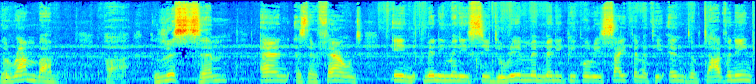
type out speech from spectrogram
the Rambam uh, lists them, and as they're found in many, many sidurim, and many people recite them at the end of davening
